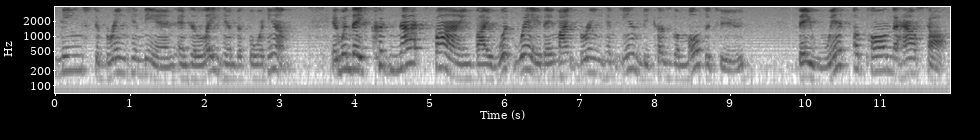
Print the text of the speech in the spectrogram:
means to bring him in and to lay him before him. And when they could not find by what way they might bring him in because of the multitude, they went upon the housetop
